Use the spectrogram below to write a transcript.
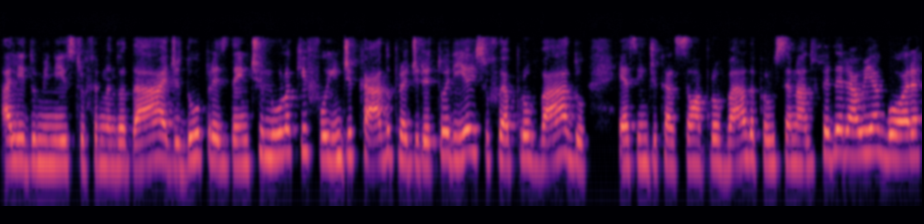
ali do ministro Fernando Haddad, do presidente Lula, que foi indicado para a diretoria. Isso foi aprovado, essa indicação aprovada pelo Senado Federal, e agora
